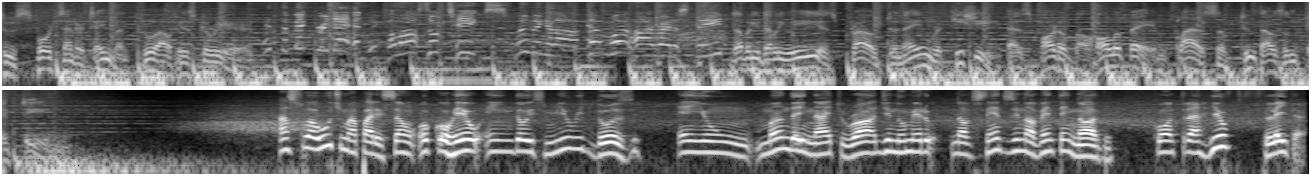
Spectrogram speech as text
to sports entertainment throughout his career. It's the victory dance. Colossal cheeks moving at a somewhat high rate of speed. WWE is proud to name Rikishi as part of the Hall of Fame class of 2015. A sua última aparição ocorreu em 2012, em um Monday Night Raw de número 999, contra Heath Slater.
